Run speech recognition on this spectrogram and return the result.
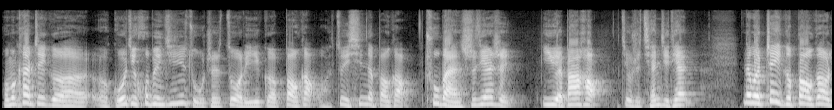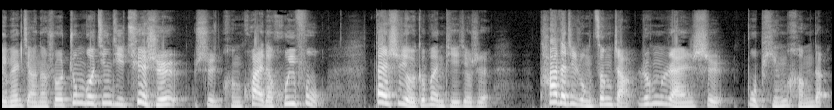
我们看这个呃国际货币基金组织做了一个报告啊，最新的报告出版时间是一月八号，就是前几天。那么这个报告里面讲的说，中国经济确实是很快的恢复，但是有一个问题就是，它的这种增长仍然是不平衡的，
